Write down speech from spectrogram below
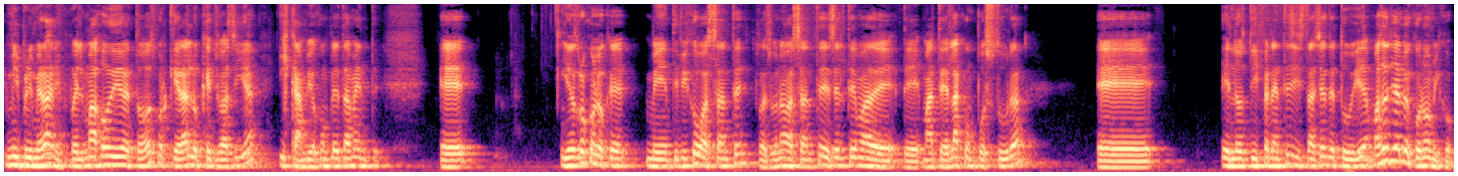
mi primer año fue el más jodido de todos porque era lo que yo hacía y cambió completamente. Eh, y otro con lo que me identifico bastante, resuena bastante, es el tema de, de mantener la compostura eh, en las diferentes instancias de tu vida, más allá de lo económico,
